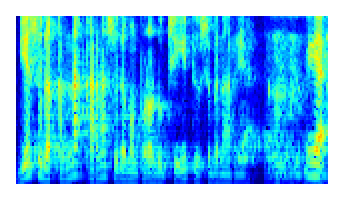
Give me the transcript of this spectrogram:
dia sudah kena karena sudah memproduksi itu sebenarnya. Iya,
